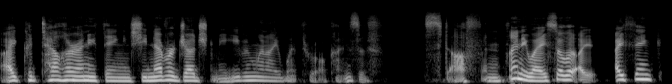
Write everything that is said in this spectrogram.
I could tell her anything and she never judged me, even when I went through all kinds of stuff. And anyway, so I, I think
